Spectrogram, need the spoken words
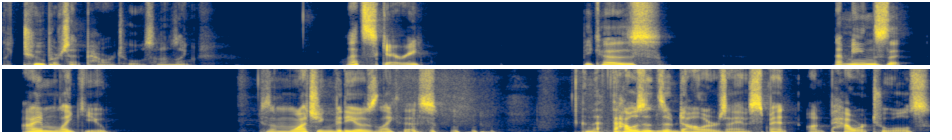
like 2% power tools. And I was like, well, that's scary because that means that I'm like you because I'm watching videos like this. and the thousands of dollars I have spent on power tools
